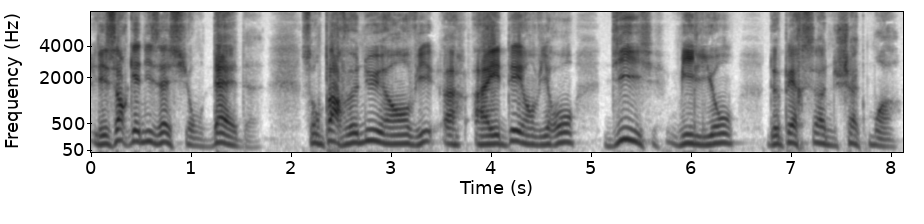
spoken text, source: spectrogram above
les organisations d'aide sont parvenues à, à aider environ 10 millions de personnes chaque mois.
